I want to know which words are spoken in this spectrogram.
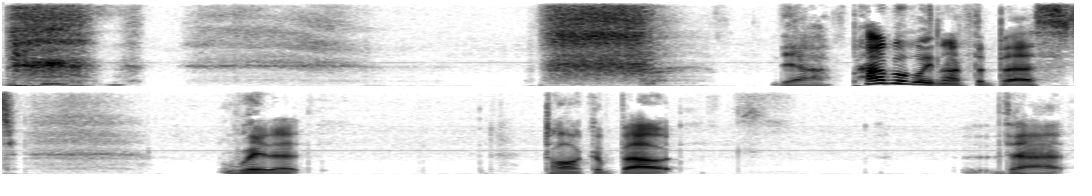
yeah, probably not the best way to talk about that.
